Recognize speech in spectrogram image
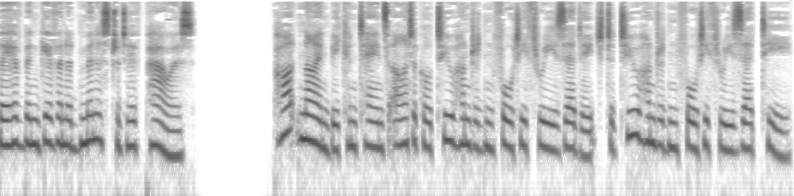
They have been given administrative powers. Part 9b contains Article 243ZH to 243ZT.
